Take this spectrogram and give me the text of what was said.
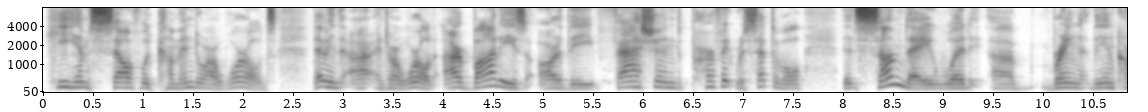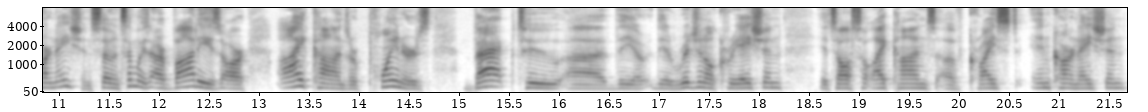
he himself would come into our worlds. That means our, into our world. Our bodies are the fashioned perfect receptacle that someday would uh, bring the incarnation. So, in some ways, our bodies are icons or pointers back to uh, the, the original creation. It's also icons of Christ's incarnation.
